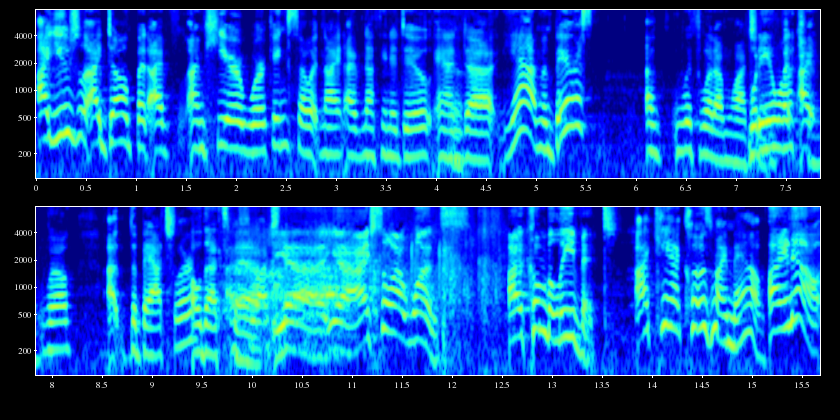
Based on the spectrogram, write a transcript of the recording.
I usually I don't, but I've, I'm here working, so at night I have nothing to do, and yeah, uh, yeah I'm embarrassed uh, with what I'm watching. What are you But I, watching? well, uh, The Bachelor. Oh, that's I've bad. watched that. Yeah, yeah. I saw it once. I couldn't believe it. I can't close my mouth. I know.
